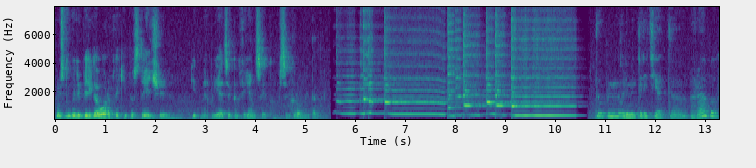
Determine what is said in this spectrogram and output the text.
Просто были переговоры какие-то, встречи, какие-то мероприятия, конференции, там, синхроны и так далее. Вы упомянули менталитет э, арабов.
